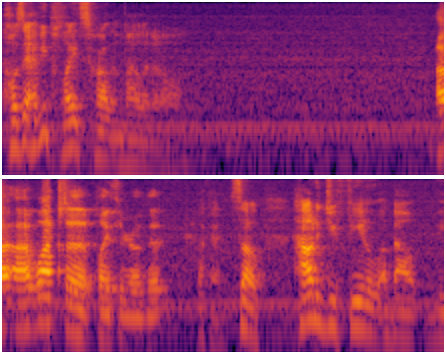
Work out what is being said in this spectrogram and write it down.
Jose, have you played Scarlet and Violet at all? I, I watched a playthrough of it. Okay. So, how did you feel about the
